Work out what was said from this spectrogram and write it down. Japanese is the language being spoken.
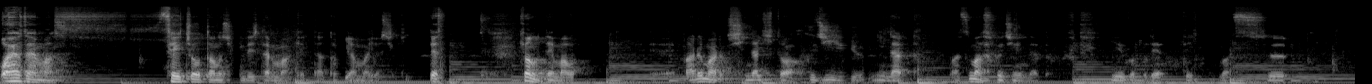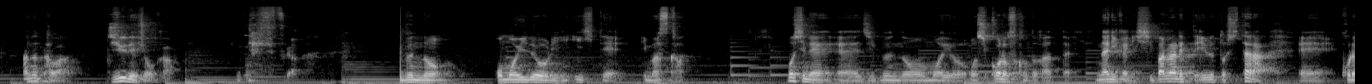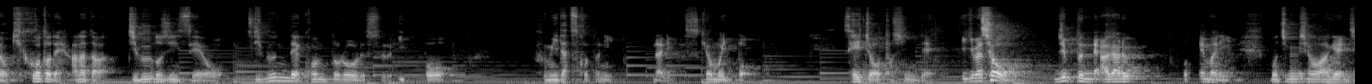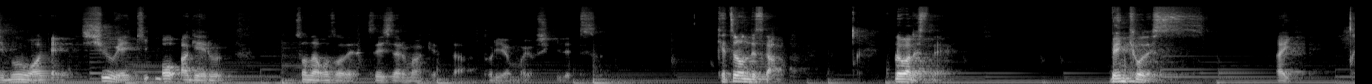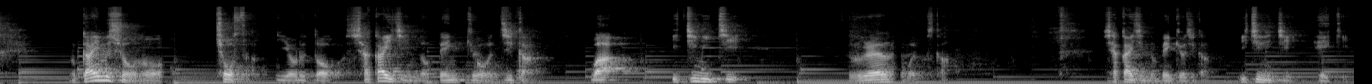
おはようございます。成長を楽しむデジタルマーケッター、時山よしきです。今日のテーマは、えー、〇〇しない人は不自由になると。ますます不自由になるということでやっていきます。あなたは自由でしょうか？ですが、自分の思い通りに生きていますか？もしね、えー自分の思いを押し殺すことがあったり、何かに縛られているとしたら、えーこれを聞くことであなたは自分の人生を自分でコントロールする一歩を踏み出すことになります。今日も一歩、成長を楽しんでいきましょう !10 分で上がるをテーマに、モチベーションを上げ、自分を上げ、収益を上げる。そんなことです。デジタルマーケッター、鳥山よしきです。結論ですが、これはですね、勉強です。はい。外務省の調査によると、社会人の勉強時間は1日、どれぐらいだと思いますか？社会人の勉強時間、1日平均。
